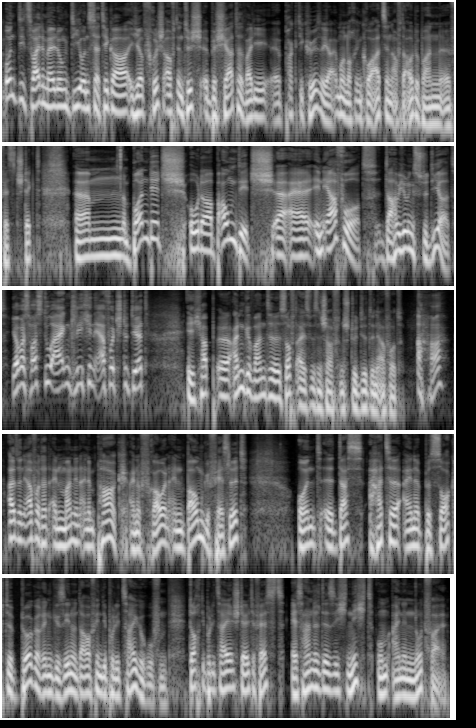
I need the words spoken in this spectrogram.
Und die zweite Meldung, die uns der Ticker hier frisch auf den Tisch äh, beschert hat, weil die äh, Praktiköse ja immer noch in Kroatien auf der Autobahn äh, feststeckt. Ähm, Bondage oder Baumditch äh, äh, in Erfurt, da habe ich übrigens studiert. Ja, was hast du eigentlich in Erfurt studiert? Ich habe äh, angewandte Softeiswissenschaften studiert in Erfurt. Aha. Also in Erfurt hat ein Mann in einem Park eine Frau an einen Baum gefesselt Und äh, das hatte eine besorgte Bürgerin gesehen und daraufhin die Polizei gerufen. Doch die Polizei stellte fest, es handelte sich nicht um einen Notfall.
